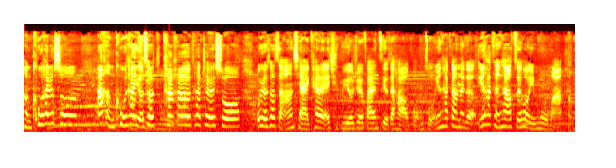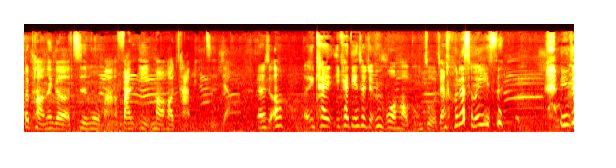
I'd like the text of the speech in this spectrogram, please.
很酷，他就说他很酷，他有时候他他他就会说，我有时候早上起来开了 HBO 就会发现自己有在好好工作，因为他看那个，因为他可能看到最后一幕嘛，会跑那个字幕嘛，翻译冒号他名字这样，他就说哦，一开一开电视就嗯，我好好工作这样，我说什么意思？你这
